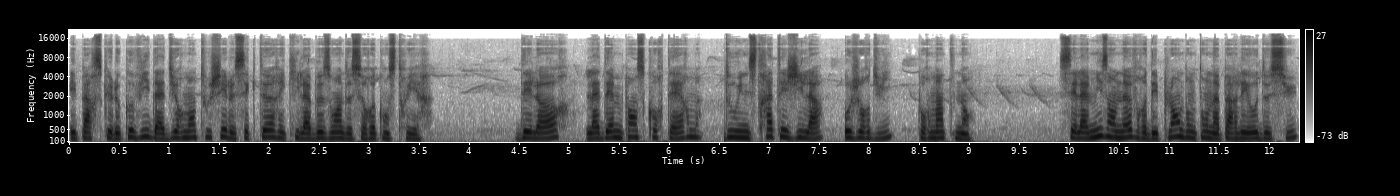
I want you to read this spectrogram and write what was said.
et parce que le Covid a durement touché le secteur et qu'il a besoin de se reconstruire. Dès lors, l'ADEME pense court terme, d'où une stratégie là, aujourd'hui, pour maintenant c'est la mise en œuvre des plans dont on a parlé au-dessus,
